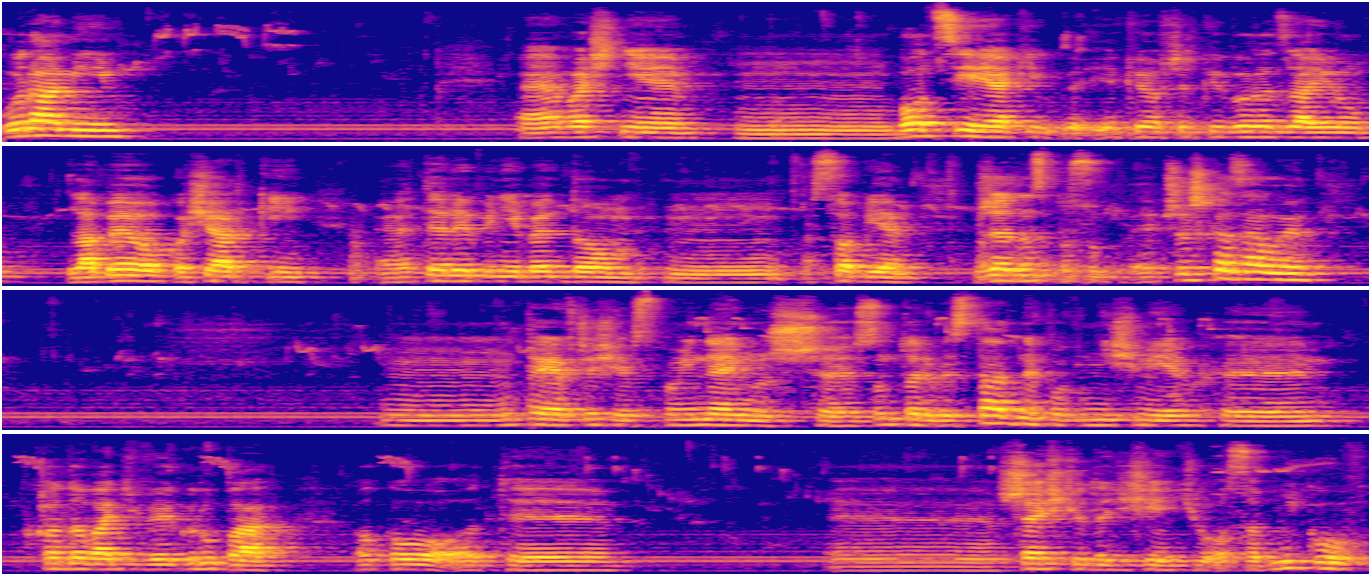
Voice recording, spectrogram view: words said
górami, właśnie mm, bocje jakiego, wszelkiego rodzaju, labeo, kosiarki. Te ryby nie będą mm, sobie w żaden sposób przeszkadzały. Tak jak wcześniej wspominałem już, e, są to ryby stadne, powinniśmy je e, hodować w grupach około od e, e, 6 do 10 osobników.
